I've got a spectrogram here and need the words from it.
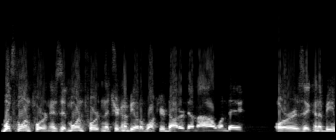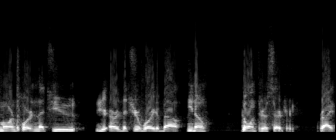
what's more important? Is it more important that you're going to be able to walk your daughter down the aisle one day, or is it going to be more important that you or that you're worried about you know going through a surgery right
